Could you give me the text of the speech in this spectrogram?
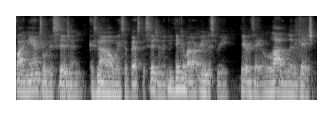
financial decision is not always the best decision. If you think mm-hmm. about our industry, there is a lot of litigation.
